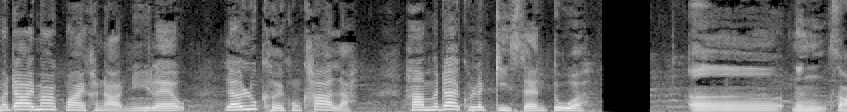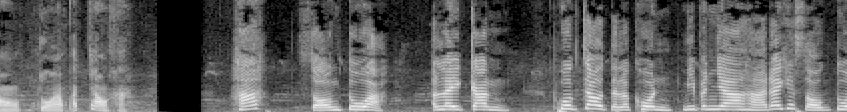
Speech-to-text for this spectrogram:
มาได้มากมายขนาดนี้แล้ว แล้วลูกเขยของข้าล่ะ หามาได้คนละกี่แสนตัว เออหนึ่งสองตัวพระเจ้าค่ะ ฮะสองตัว อะไรกัน พวกเจ้าแต่ละคนมีปัญญาหาได้แค่สองตัว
